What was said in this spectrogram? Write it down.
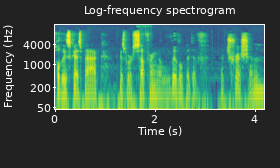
pull these guys back because we're suffering a little bit of attrition.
